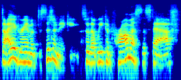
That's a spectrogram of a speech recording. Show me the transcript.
diagram of decision making so that we could promise the staff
